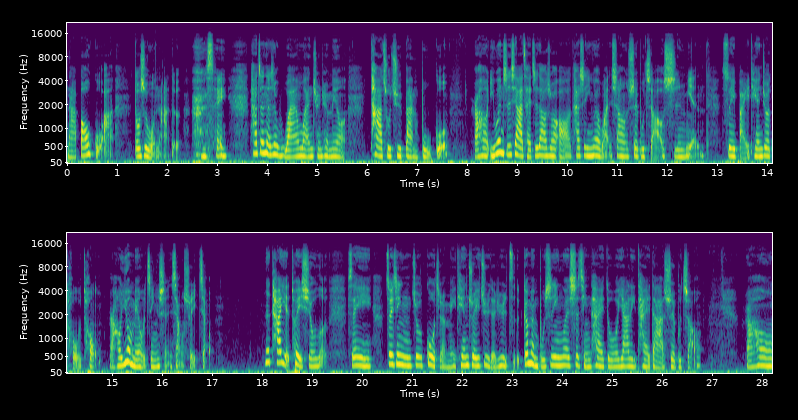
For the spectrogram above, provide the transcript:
拿包裹啊，都是我拿的，所以他真的是完完全全没有踏出去半步过。然后一问之下才知道说，哦，他是因为晚上睡不着，失眠，所以白天就头痛，然后又没有精神想睡觉。那他也退休了，所以最近就过着每天追剧的日子，根本不是因为事情太多、压力太大睡不着。然后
